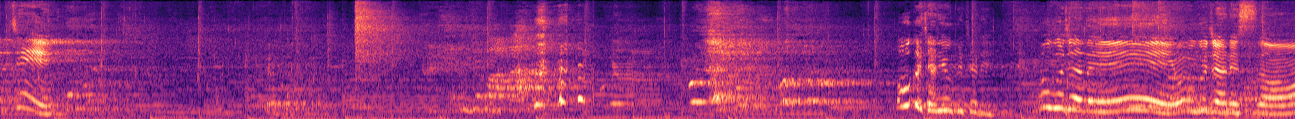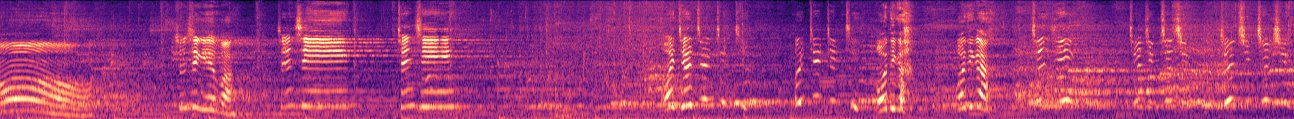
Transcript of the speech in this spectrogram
맞지? 어그 잘해 어그 잘해 어그 잘해 어그 잘했어. 춘식이 해봐. 춘식 춘식. 쭈쭈 어쭈 쭈쭈 어디가 어디가? 춘식 춘식 춘식 춘식 춘식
